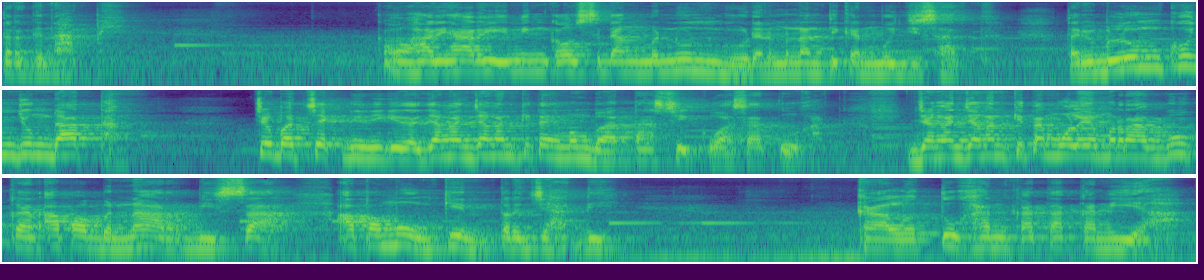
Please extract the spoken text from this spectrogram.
tergenapi. Kalau hari-hari ini engkau sedang menunggu dan menantikan mujizat, tapi belum kunjung datang, Coba cek diri kita, jangan-jangan kita yang membatasi kuasa Tuhan. Jangan-jangan kita mulai meragukan apa benar bisa, apa mungkin terjadi. Kalau Tuhan katakan iya,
